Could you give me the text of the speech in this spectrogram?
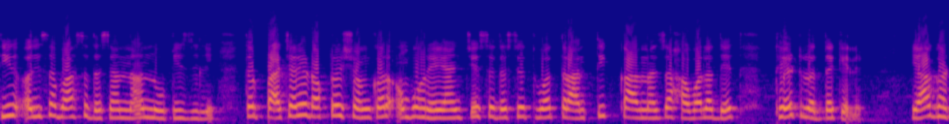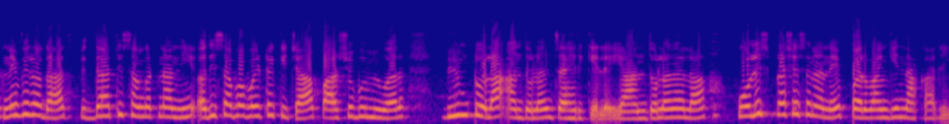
तीन अधिसभा सदस्यांना नोटीस दिली. तर प्राचार्य डॉक्टर शंकर अंभोरे यांचे सदस्यत्व त्रांतिक कारणाचा हवाला देत थेट रद्द केले. या घटनेविरोधात विद्यार्थी संघटनांनी अधिसभा बैठकीच्या पार्श्वभूमीवर भीमटोला आंदोलन जाहीर केले. या आंदोलनाला पोलीस प्रशासनाने परवानगी नाकारली.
